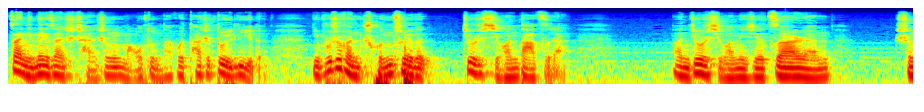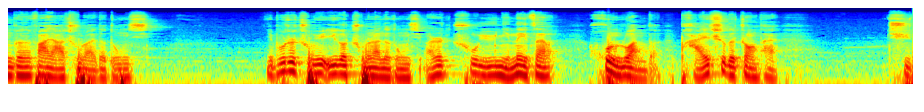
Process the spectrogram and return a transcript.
在你内在是产生矛盾，它会它是对立的。你不是很纯粹的，就是喜欢大自然，啊，你就是喜欢那些自然而然生根发芽出来的东西。你不是出于一个纯然的东西，而是出于你内在混乱的排斥的状态去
